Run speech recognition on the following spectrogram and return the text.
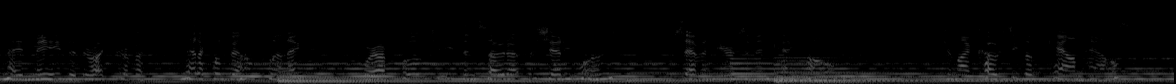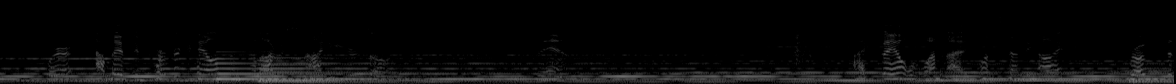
made me the director of a medical dental clinic where I pulled teeth and sewed up machete wounds for seven years and then came home to my cozy little townhouse where I lived in perfect health until I was 90 one night, one Sunday night, broke the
